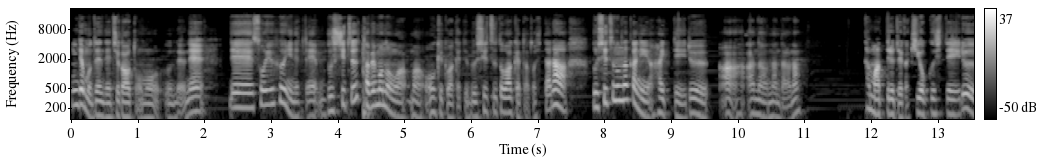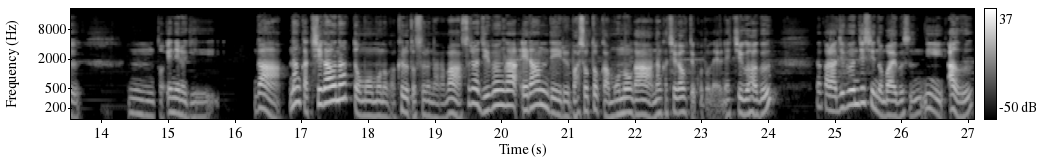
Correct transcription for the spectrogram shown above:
でも全然違うと思うんだよね。で、そういうふうにね、物質、食べ物はまあ大きく分けて物質と分けたとしたら、物質の中に入っている、あ、あの、なんだろうな、溜まってるというか記憶している、うんとエネルギー、が、なんか違うなって思うものが来るとするならば、それは自分が選んでいる場所とかものがなんか違うってことだよね。ちぐはぐだから自分自身のバイブスに合う、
